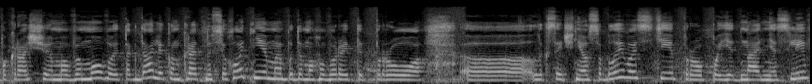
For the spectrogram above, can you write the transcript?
покращуємо вимову і так далі. Конкретно сьогодні ми будемо говорити про е, лексичні особливості, про поєднання слів,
